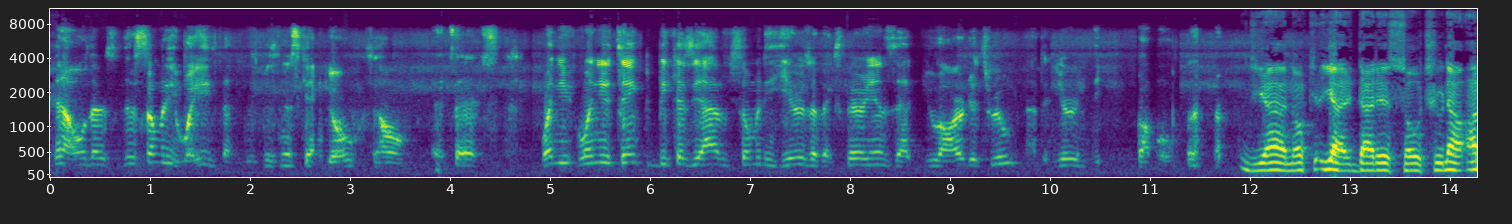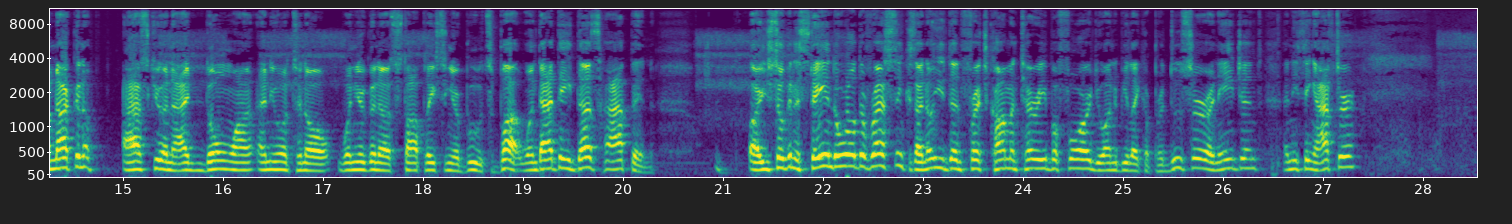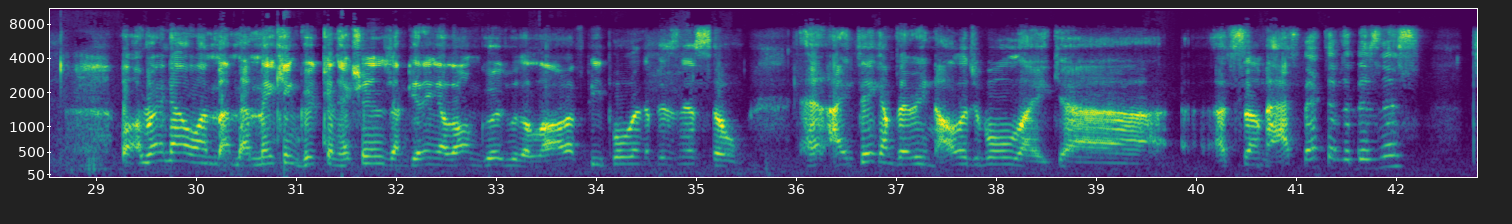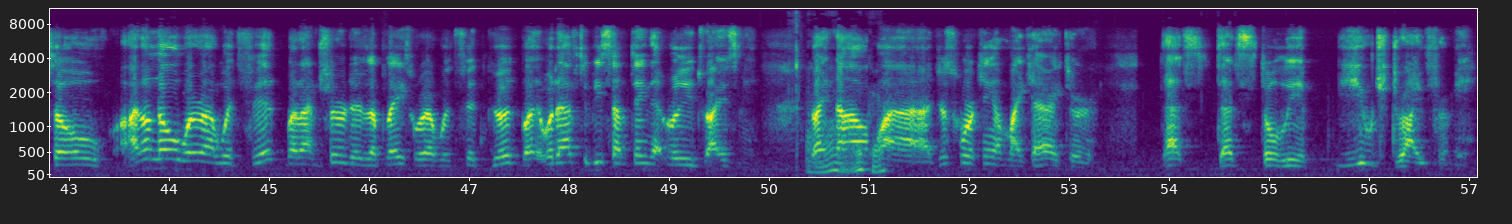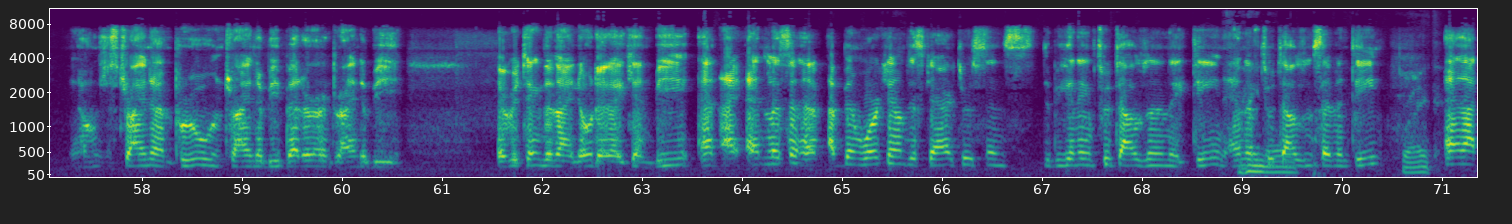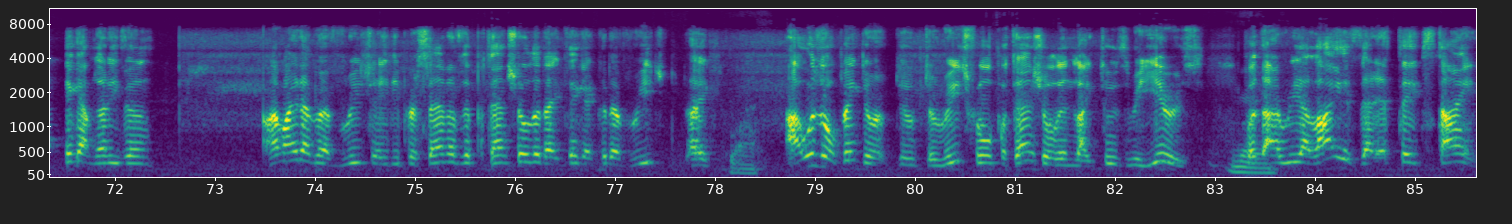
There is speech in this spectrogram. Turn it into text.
you know, there's there's so many ways that this business can go. So it's, it's when you when you think because you have so many years of experience that you are the truth, that you're in deep trouble. Yeah, no, yeah, that is so true. Now, I'm not to ask you, and I don't want anyone to know when you're to stop lacing your boots, but when that day does happen, are you still going to stay in the world of wrestling? Because I know you've done French commentary before. Do you want to be like a producer, an agent, anything after? Well, right now I'm, I'm, I'm making good connections. I'm getting along good with a lot of people in the business. So, and I think I'm very knowledgeable, like uh, at some aspect of the business. So I don't know where I would fit, but I'm sure there's a place where I would fit good. But it would have to be something that really drives me. Right Oh, now, okay. uh, just working on my character, that's that's totally a huge drive for me. You know, just trying to improve and trying to be better and trying to be everything that I know that I can be. And I and listen, I've, been working on this character since the beginning of 2018, end of know. 2017, Right. and I think I'm not even I might have uh, reached eighty percent of the potential that I think I could have reached. Like Wow. I was hoping to, to, to reach full potential in like two three years, but I realized that it takes time.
